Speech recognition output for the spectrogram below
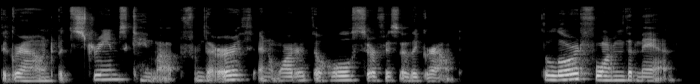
the ground, but streams came up from the earth and watered the whole surface of the ground. The Lord formed the man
